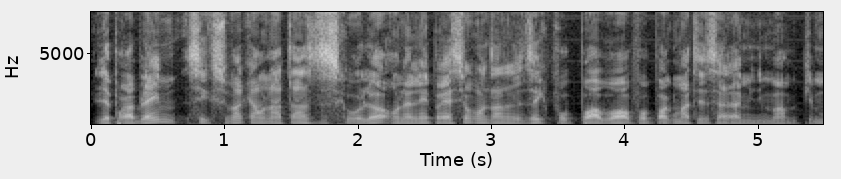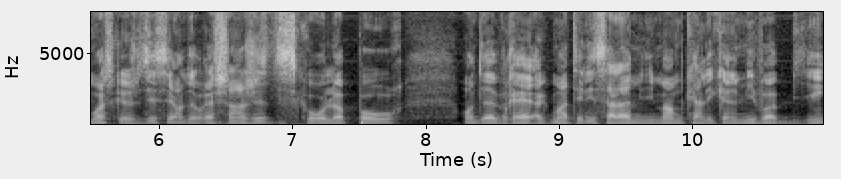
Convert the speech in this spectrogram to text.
Le problème, c'est que souvent, quand on entend ce discours-là, on a l'impression qu'on est en train de dire qu'il ne faut pas avoir, faut pas augmenter le salaire minimum. Puis moi, ce que je dis, c'est qu'on devrait changer ce discours-là pour on devrait augmenter les salaires minimums quand l'économie va bien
